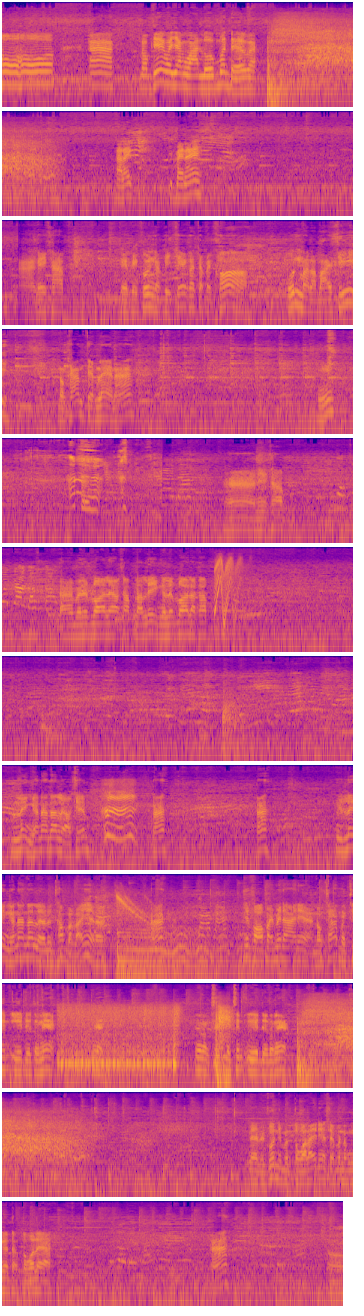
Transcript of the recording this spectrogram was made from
อ่าน้องเค้กว่ายังหวานหลวมเหมือนเดิมอะอะไรไปไหน นี่ครับ เดี๋ยวพี่คุณกับพี่เค้ก็จะไปข้ออุ้นมาระบายสิน้องข้ามเต็มแร่นะหืมอ่า นี่ครับ ได้มาเรียบร้อยแล้วครับลาเล่งกันเรียบร้อยแล้วครับเล่งขนาดนั้นเลยเหรอเข้มฮะ ฮะมีเล่งขนาดนั้นเลยทำอะไรอะนะ ฮะนี่พอไปไม่ได้เนี่ยน้องช้ามันขึ้นอืดอยู่ตรงเนี้ยเนี่ยนี่น้องช้ามันขึ้นอืดอยู่ตรงเนี้ยเนี่ยเป็นคนนี่มันตัวอะไรเนี่ยแต่มันนำเงินต่างตัวเลยอะฮะอ๋อ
